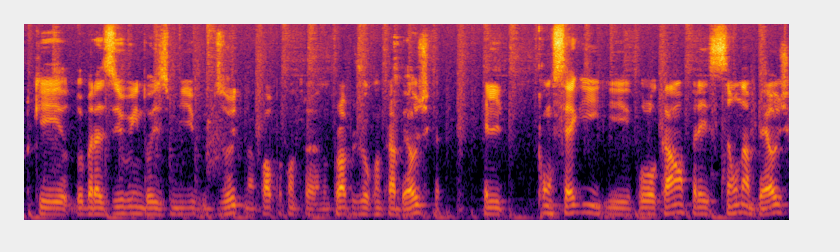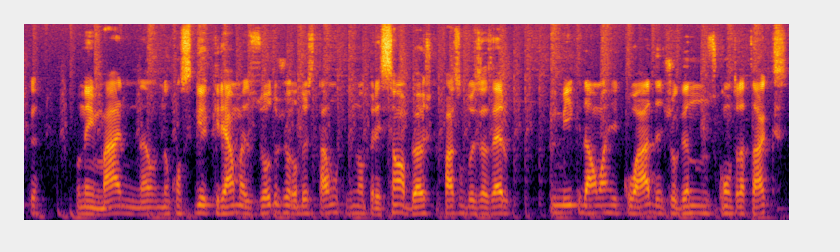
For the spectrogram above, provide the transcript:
Porque do Brasil em 2018, na Copa contra, no próprio jogo contra a Bélgica, ele consegue colocar uma pressão na Bélgica. O Neymar não, não conseguia criar, mas os outros jogadores estavam criando uma pressão. A Bélgica faz um 2 a 0 e meio que dá uma recuada jogando nos contra-ataques.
